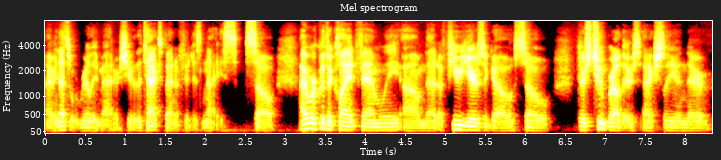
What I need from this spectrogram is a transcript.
I mean, that's what really matters here. The tax benefit is nice. So I work with a client family um, that a few years ago. So there's two brothers actually, and their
